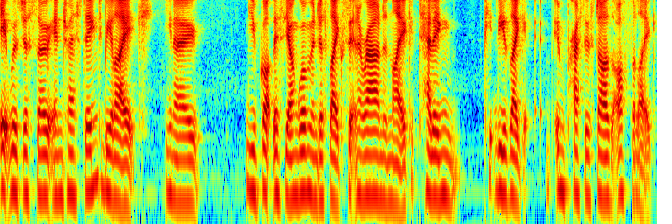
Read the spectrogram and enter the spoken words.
it was just so interesting to be like you know you've got this young woman just like sitting around and like telling these like impressive stars off for like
